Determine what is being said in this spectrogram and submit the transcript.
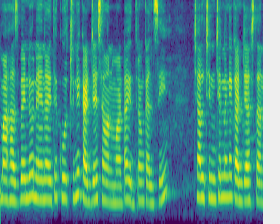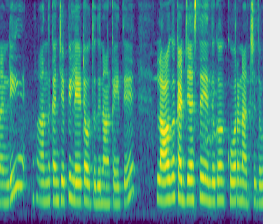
మా హస్బెండ్ నేనైతే కూర్చుని కట్ చేసామన్నమాట ఇద్దరం కలిసి. చాలా చిన్న చిన్నగా కట్ చేస్తానండి. అందుకని చెప్పి లేట్ అవుతుంది నాకైతే. లావుగా కట్ చేస్తే ఎందుకో కూర నచ్చదు.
